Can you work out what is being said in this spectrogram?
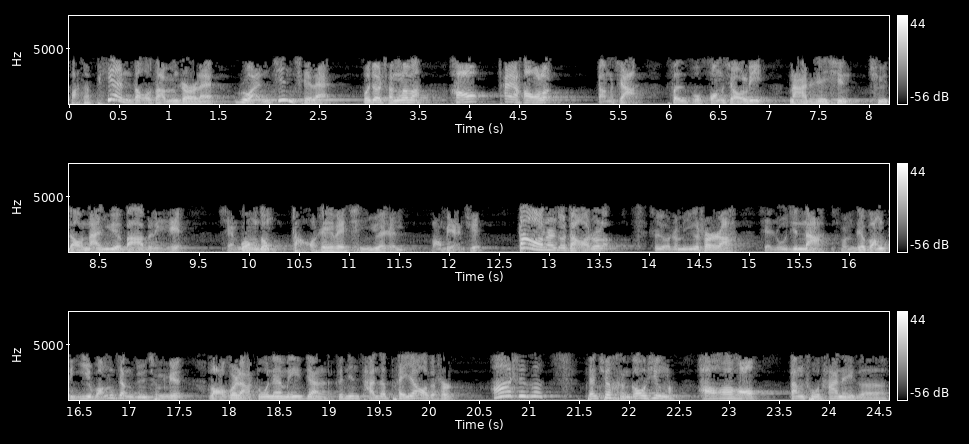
把他骗到咱们这儿来，软禁起来，不就成了吗？好，太好了，当下。吩咐黄小丽拿着这信去到南岳八百里显光洞找这位秦越人王扁鹊，到那儿就找着了。是有这么一个事儿啊！现如今呐，我们这王第一王将军请您，老哥俩多年没见了，跟您谈谈配药的事儿啊。这个扁鹊很高兴啊，好好好，当初他那个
